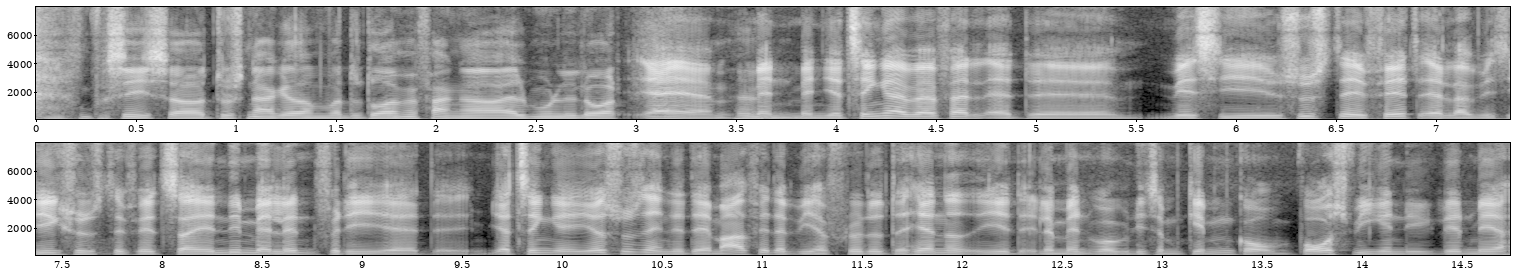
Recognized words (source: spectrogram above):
præcis, og du snakkede om, hvor du drømmefanger og alt muligt lort. Ja, ja, men, men jeg tænker i hvert fald, at øh, hvis I synes, det er fedt, eller hvis I ikke synes, det er fedt, så endelig meld ind, fordi at, øh, jeg tænker, jeg synes egentlig, det er meget fedt, at vi har flyttet det her ned i et element, hvor vi ligesom gennemgår vores weekend lidt mere.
